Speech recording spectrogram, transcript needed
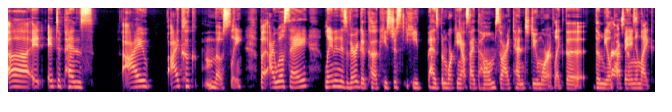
Uh, it it depends. I I cook mostly, but I will say Landon is a very good cook. He's just he has been working outside the home, so I tend to do more of like the the meal That prepping and like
